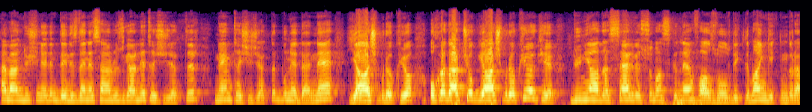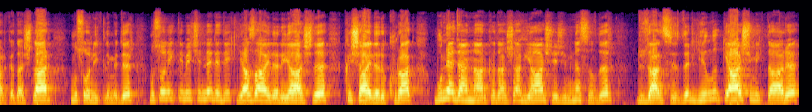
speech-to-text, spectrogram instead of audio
hemen düşünelim. Denizden esen rüzgar ne taşıyacaktır? Nem taşıyacaktır. Bu nedenle yağış bırakıyor. O kadar çok yağış bırakıyor ki dünyada sel ve su baskının en fazla olduğu iklim hangi iklimdir arkadaşlar? Muson iklimidir. Muson iklimi için ne dedik? Yaz ayları yağışlı, kış ayları kurak. Bu nedenle arkadaşlar yağış rejimi nasıldır? Düzensizdir. Yıllık yağış miktarı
